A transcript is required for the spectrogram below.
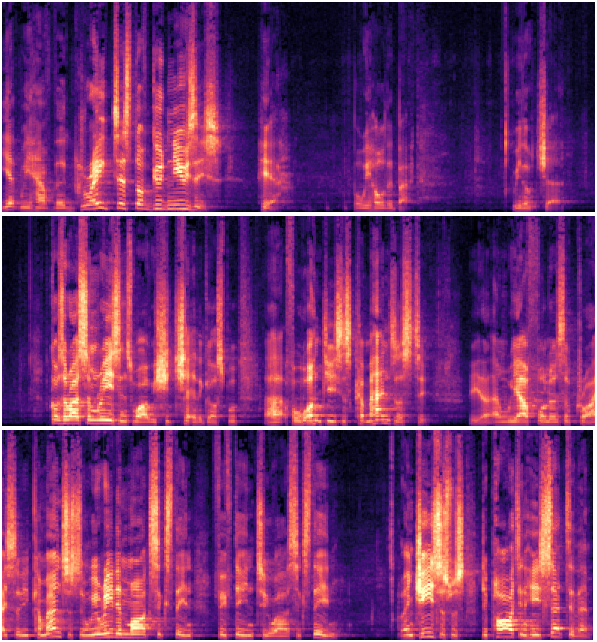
Yet we have the greatest of good newses here, but we hold it back. We don't share. Because there are some reasons why we should share the gospel. Uh, for one, Jesus commands us to. Know, and we are followers of Christ, so he commands us to. We read in Mark 16, 15 to uh, 16. When Jesus was departing, he said to them,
